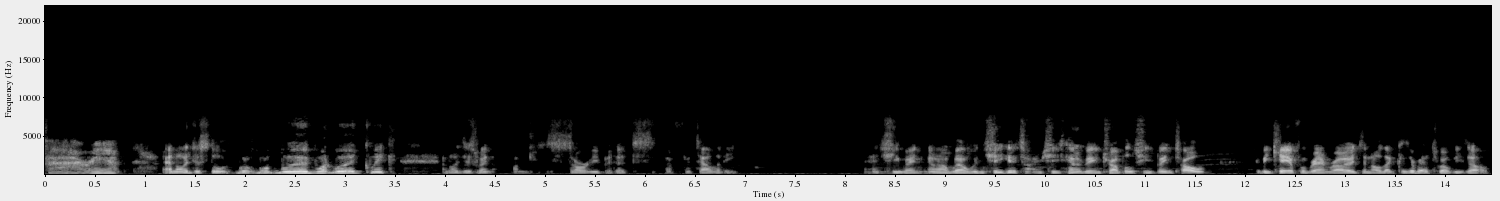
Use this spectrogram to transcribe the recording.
Far out. And I just thought, what, what word, what word, quick? And I just went, I'm sorry, but it's a fatality. And she went, oh, well, when she gets home, she's going to be in trouble. She's been told to be careful around roads and all that because they're about 12 years old.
